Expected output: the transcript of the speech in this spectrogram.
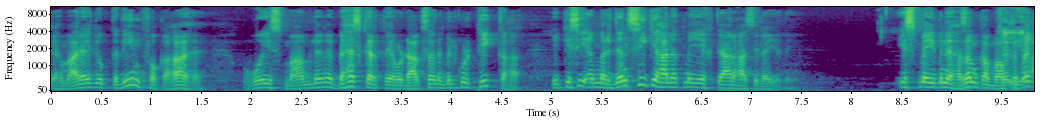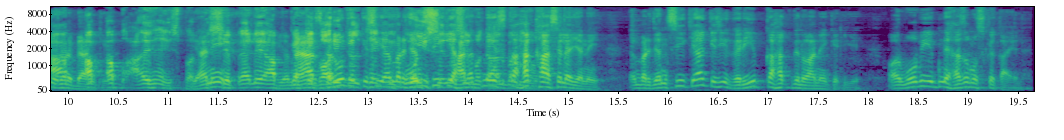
کہ ہمارے جو قدیم فقہا ہیں وہ اس معاملے میں بحث کرتے ہیں۔ وہ ڈاکٹر صاحب نے بالکل ٹھیک کہا کہ کسی ایمرجنسی کی حالت میں یہ اختیار حاصل ہے یا نہیں۔ اس میں ابن حضم کا موقف ہے جو انہوں نے بیان کیا۔ اب آئے ہیں اس پر۔ یعنی اس سے پہلے آپ کہ کسی ایمرجنسی کی حالت میں اس کا حق حاصل ہے یا نہیں۔ ایمرجنسی کیا؟ کسی غریب کا حق دلوانے کے لیے۔ اور وہ بھی ابن حضم اس کے قائل ہے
